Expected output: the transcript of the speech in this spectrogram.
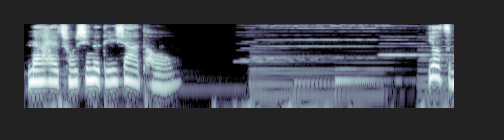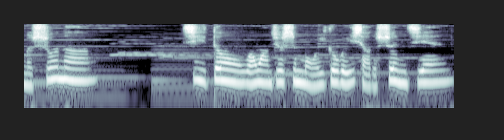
男孩重新的低下头，要怎么说呢？悸动往往就是某一个微小的瞬间，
